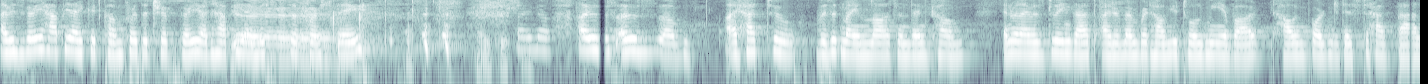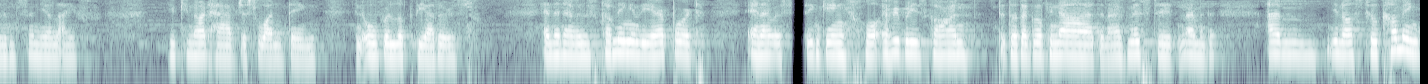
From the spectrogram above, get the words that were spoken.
I was very happy I could come for the trip. Very unhappy I missed the first day. I know. I was. I was. Um, I had to visit my in-laws and then come. And when I was doing that, I remembered how you told me about how important it is to have balance in your life. You cannot have just one thing and overlook the others. And then I was coming in the airport and I was thinking, well, everybody's gone to Tata Gopinath and I've missed it and I'm, the, I'm, you know, still coming.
